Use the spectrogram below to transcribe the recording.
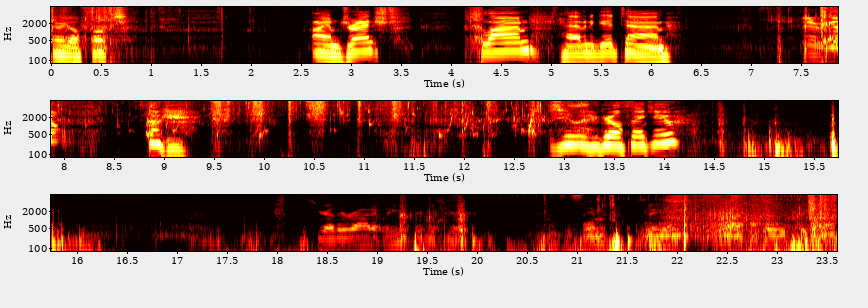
There we go, folks. I am drenched, slimed, having a good time. There we go. Okay. See you later, girl. Thank you. Is this your other rod at least, or just your? It's the same. Same. Yeah, not really big one.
